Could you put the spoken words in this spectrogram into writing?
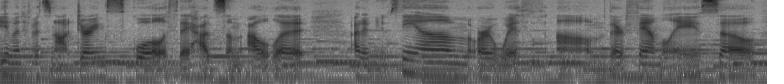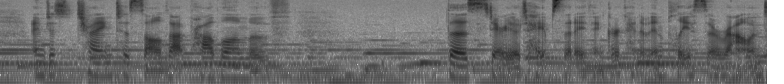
even if it's not during school, if they had some outlet at a museum or with um, their family. So I'm just trying to solve that problem of the stereotypes that I think are kind of in place around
